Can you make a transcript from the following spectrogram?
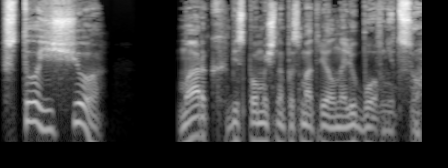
«Что еще?» Марк беспомощно посмотрел на любовницу.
